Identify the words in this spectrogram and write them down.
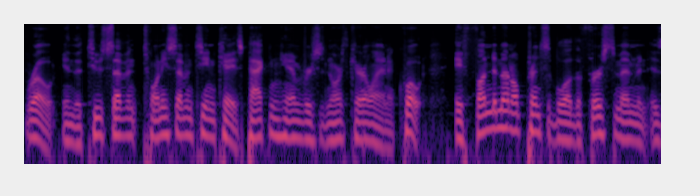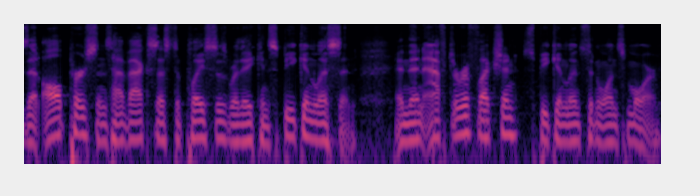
wrote in the 2017 case, Packingham versus North Carolina, quote, a fundamental principle of the First Amendment is that all persons have access to places where they can speak and listen, and then after reflection, speak and listen once more.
